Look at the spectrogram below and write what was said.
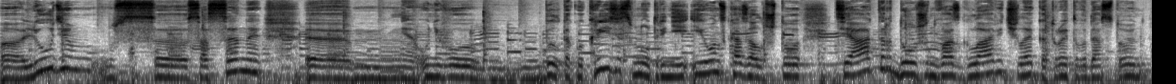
э, людям с- со сцены. Э, У него был такой кризис внутренний, и он сказал, что театр должен возглавить человек, который этого достоин.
